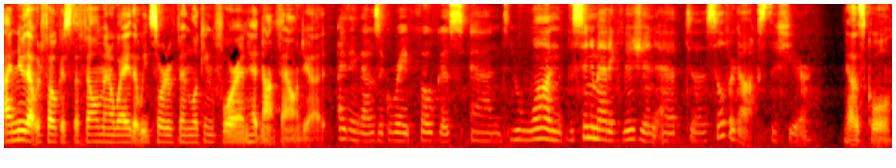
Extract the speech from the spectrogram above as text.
I knew that would focus the film in a way that we'd sort of been looking for and had not found yet. I think that was a great focus, and you won the cinematic vision at uh, Silver Docs this year. Yeah, that's cool.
